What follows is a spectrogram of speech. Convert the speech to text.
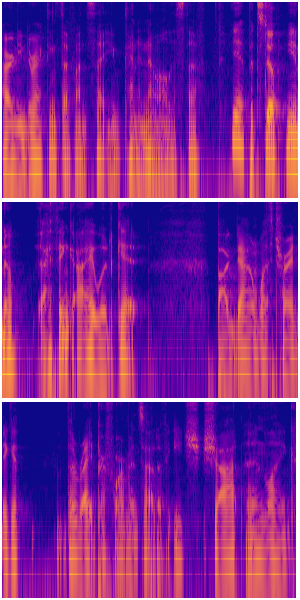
already directing stuff on set, you kind of know all this stuff. Yeah, but still, you know, I think I would get bogged down with trying to get the right performance out of each shot and like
